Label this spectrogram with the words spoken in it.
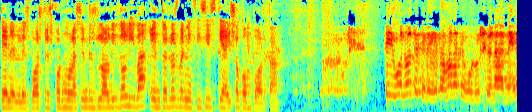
tenen les vostres formulacions és l'oli d'oliva en tots els beneficis que això comporta. Te cregues, hem anat evolucionant, eh?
